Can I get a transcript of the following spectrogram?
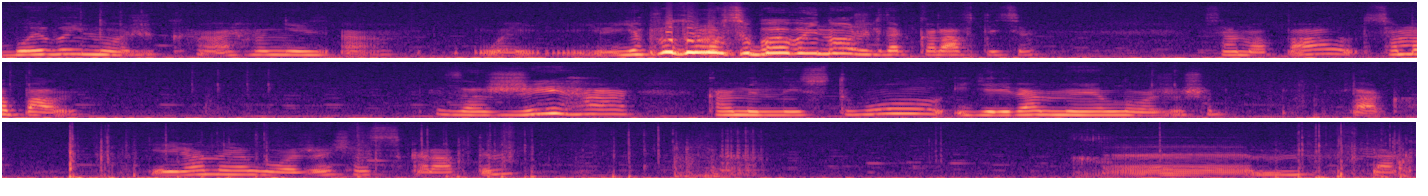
Бойовий ножик. Ага, ні. А. Ой, я подумал це боевой ножик так крафтиться. Самопал. Самопал. Зажига, каменный ствол и деревянное ложе. Чтоб... Так. Деревянное ложе. Сейчас скрафтим. Эм, так.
